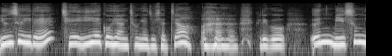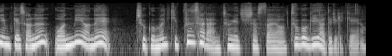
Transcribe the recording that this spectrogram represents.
윤수일의 제2의 고향 청해 주셨죠? 그리고 은미숙님께서는 원미연의 조금은 깊은 사랑 청해 주셨어요. 두 곡 이어드릴게요.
